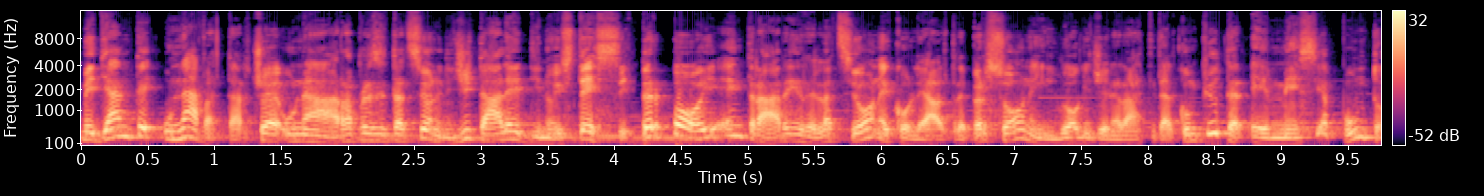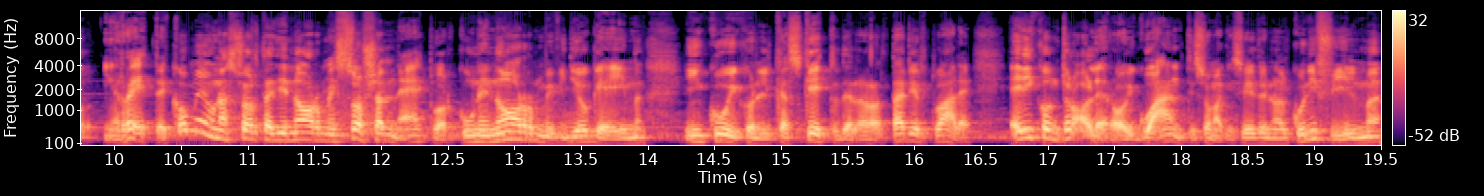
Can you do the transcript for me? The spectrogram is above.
mediante un avatar, cioè una rappresentazione digitale di noi stessi, per poi entrare in relazione con le altre persone in luoghi generati dal computer e messi appunto in rete, come una sorta di enorme enorme social network, un enorme videogame in cui con il caschetto della realtà virtuale e i controller o i guanti, insomma, che si vedono in alcuni film,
